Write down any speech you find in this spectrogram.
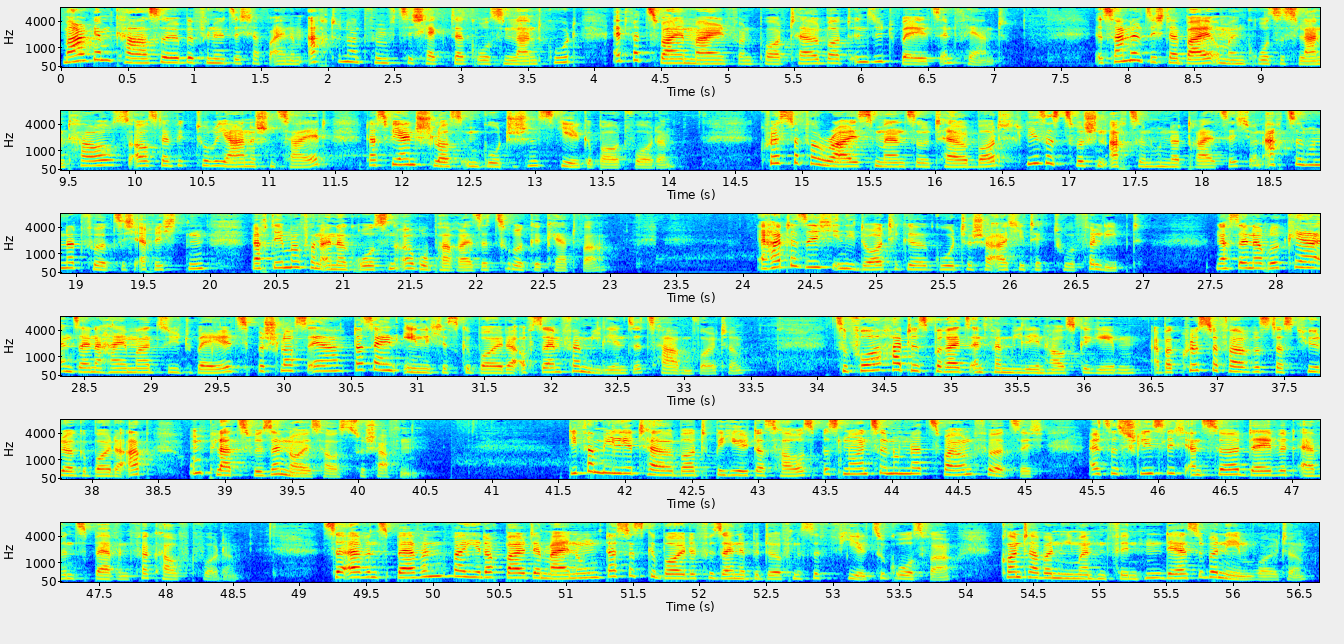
Margam Castle befindet sich auf einem 850 Hektar großen Landgut, etwa zwei Meilen von Port Talbot in Südwales entfernt. Es handelt sich dabei um ein großes Landhaus aus der viktorianischen Zeit, das wie ein Schloss im gotischen Stil gebaut wurde. Christopher Rice Mansell Talbot ließ es zwischen 1830 und 1840 errichten, nachdem er von einer großen Europareise zurückgekehrt war. Er hatte sich in die dortige gotische Architektur verliebt. Nach seiner Rückkehr in seine Heimat Südwales beschloss er, dass er ein ähnliches Gebäude auf seinem Familiensitz haben wollte. Zuvor hatte es bereits ein Familienhaus gegeben, aber Christopher riss das Tudor-Gebäude ab, um Platz für sein neues Haus zu schaffen. Die Familie Talbot behielt das Haus bis 1942, als es schließlich an Sir David Evans Bevan verkauft wurde. Sir Evans Bevan war jedoch bald der Meinung, dass das Gebäude für seine Bedürfnisse viel zu groß war, konnte aber niemanden finden, der es übernehmen wollte.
